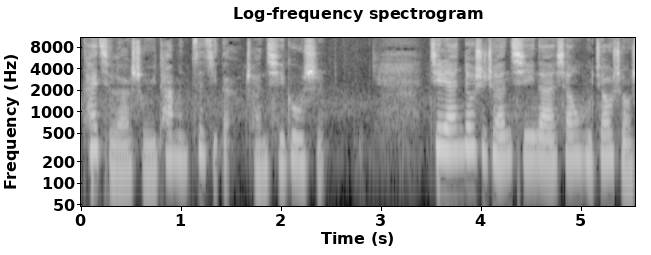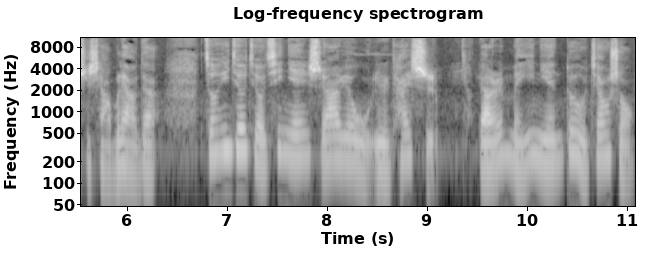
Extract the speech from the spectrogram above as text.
开启了属于他们自己的传奇故事。既然都是传奇，那相互交手是少不了的。从一九九七年十二月五日开始，两人每一年都有交手，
